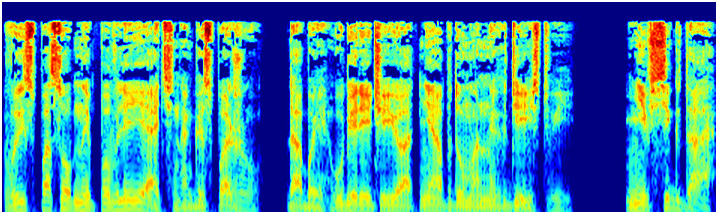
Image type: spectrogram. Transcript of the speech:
вы способны повлиять на госпожу, дабы уберечь ее от необдуманных действий. Не всегда.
